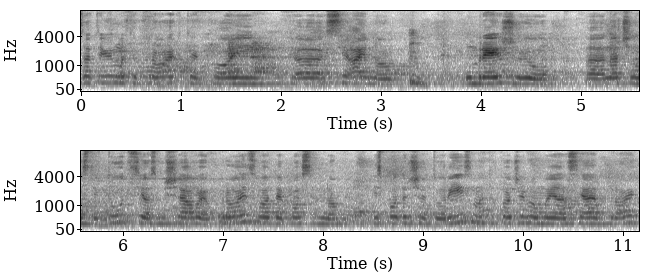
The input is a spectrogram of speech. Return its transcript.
Zatim imate projekte koji e, sjajno umrežuju e, znači institucije, osmišljavaju proizvode, posebno iz područja turizma. Također imamo jedan sjajan projekt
